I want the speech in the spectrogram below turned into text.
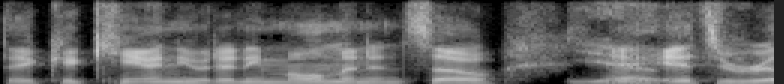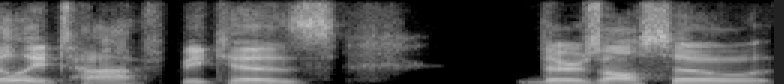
they could can you at any moment, and so Yeah. it- it's really tough because there's also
